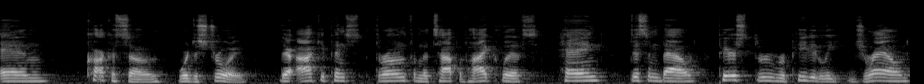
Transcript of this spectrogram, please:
and Carcassonne, were destroyed, their occupants thrown from the top of high cliffs, hanged, disemboweled, pierced through repeatedly, drowned,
